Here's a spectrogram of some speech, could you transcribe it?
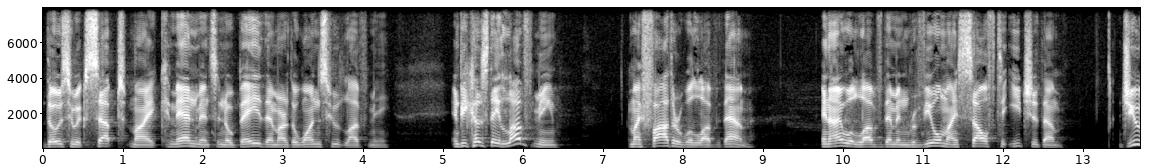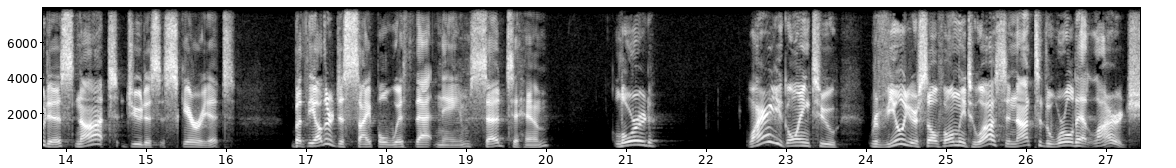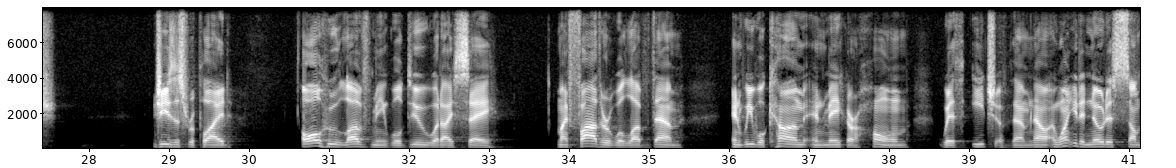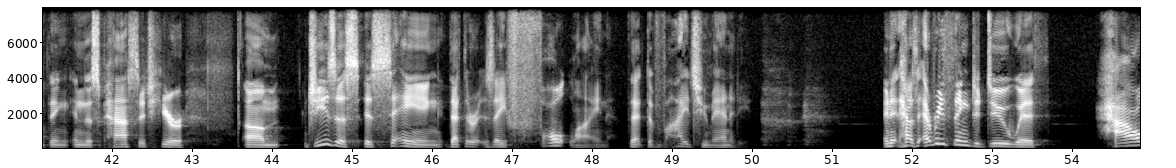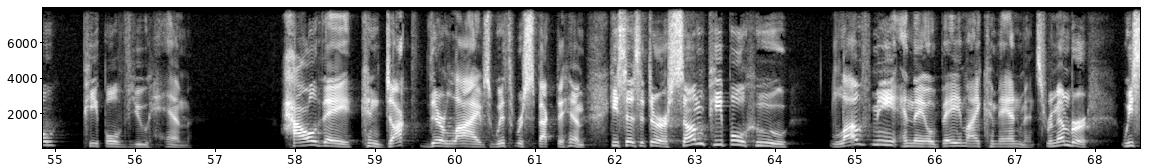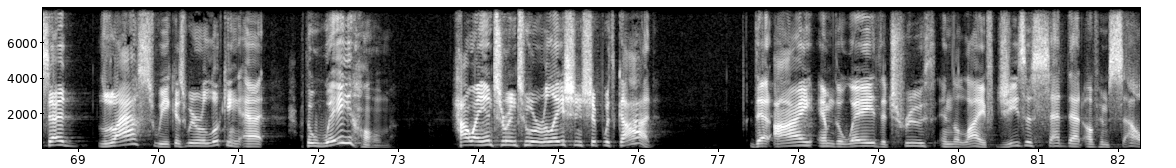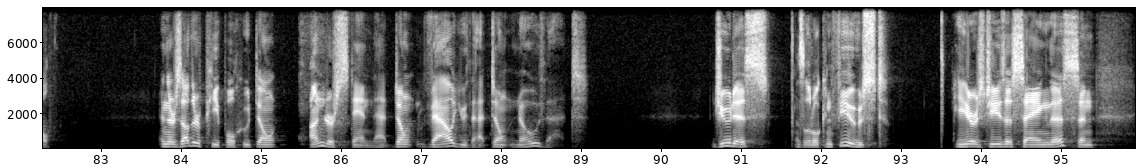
Those who accept my commandments and obey them are the ones who love me. And because they love me, my Father will love them, and I will love them and reveal myself to each of them. Judas, not Judas Iscariot, but the other disciple with that name, said to him, Lord, why are you going to reveal yourself only to us and not to the world at large? Jesus replied, All who love me will do what I say. My Father will love them and we will come and make our home with each of them. Now, I want you to notice something in this passage here. Um, Jesus is saying that there is a fault line that divides humanity. And it has everything to do with how people view him, how they conduct their lives with respect to him. He says that there are some people who love me and they obey my commandments. Remember, we said last week as we were looking at the way home, how I enter into a relationship with God. that I am the way, the truth, and the life. Jesus said that of himself. And there's other people who don't understand that, don't value that, don't know that. Judas is a little confused. He hears Jesus saying this, and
